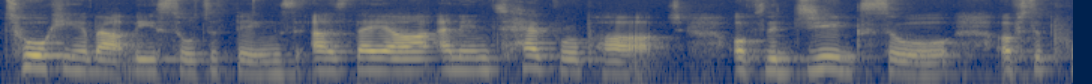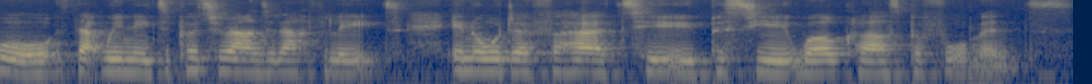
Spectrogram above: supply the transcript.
talking about these sort of things as they are an integral part of the jigsaw of support that we need to put around an athlete in order for her to pursue world-class performance.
